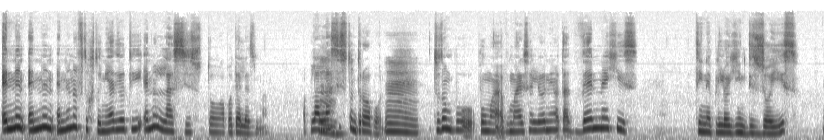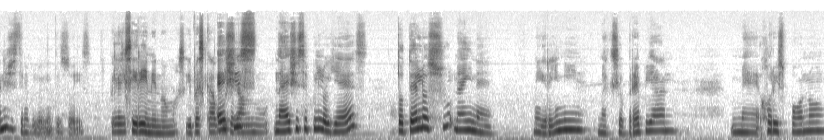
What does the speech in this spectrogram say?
είναι αυτοκτονία διότι δεν αλλάζει το αποτέλεσμα. Απλά mm. αλλάζει τον τρόπο. Mm. Τούτο που, που, που μου αρέσει λίγο είναι όταν δεν έχεις την επιλογή της ζωής. Δεν έχεις την επιλογή της ζωής. Επιλέγεις ειρήνη όμως. Είπες κάπου έχεις, Να έχεις επιλογές, το τέλος σου να είναι με ειρήνη, με αξιοπρέπεια, με χωρίς πόνο.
